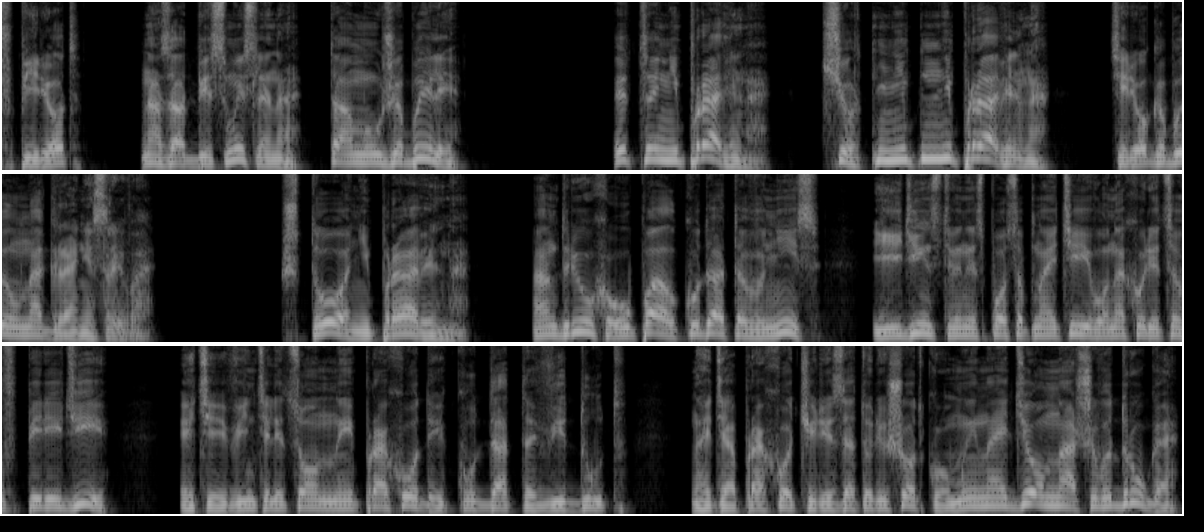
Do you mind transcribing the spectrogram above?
«Вперед? Назад бессмысленно? Там мы уже были?» «Это неправильно! Черт, не, неправильно!» Серега был на грани срыва. «Что неправильно? Андрюха упал куда-то вниз единственный способ найти его находится впереди. Эти вентиляционные проходы куда-то ведут. Найдя проход через эту решетку, мы найдем нашего друга.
